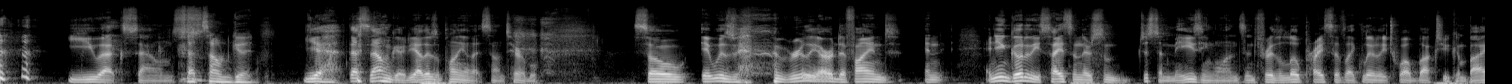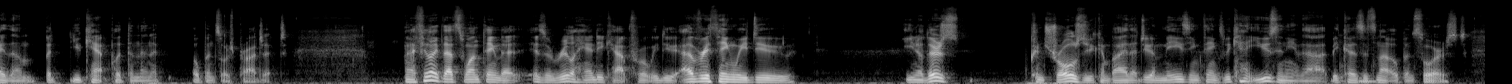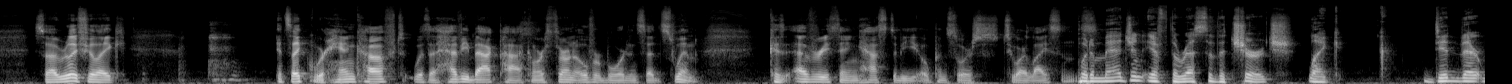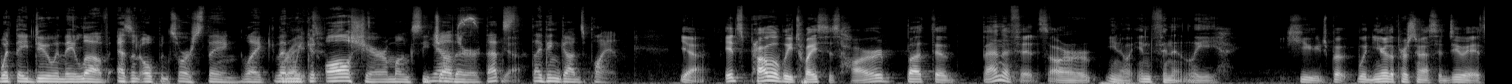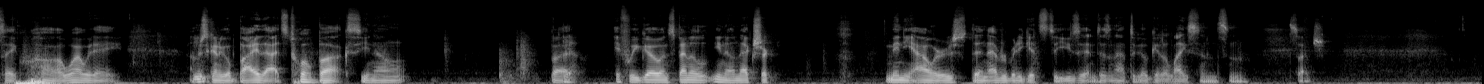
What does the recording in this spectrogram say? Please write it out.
UX sounds. That sound good. Yeah, that sound good. Yeah, there's a plenty of that sound terrible. So it was really hard to find and and you can go to these sites and there's some just amazing ones and for the low price of like literally 12 bucks you can buy them, but you can't put them in an open source project. And I feel like that's one thing that is a real handicap for what we do. Everything we do, you know, there's controls you can buy that do amazing things. We can't use any of that because it's not open sourced. So I really feel like it's like we're handcuffed with a heavy backpack and we're thrown overboard and said swim because everything has to be open source to our license. But imagine if the rest of the church like did their what they do and they love as an open source thing. Like then right. we could all share amongst each yes. other. That's yeah. I think God's plan. Yeah. It's probably twice as hard, but the benefits are, you know, infinitely huge. But when you're the person who has to do it, it's like, whoa, why would I I'm just going to go buy that. It's 12 bucks, you know. But yeah. if we go and spend a, you know, an extra many hours, then everybody gets to use it and doesn't have to go get a license and such.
